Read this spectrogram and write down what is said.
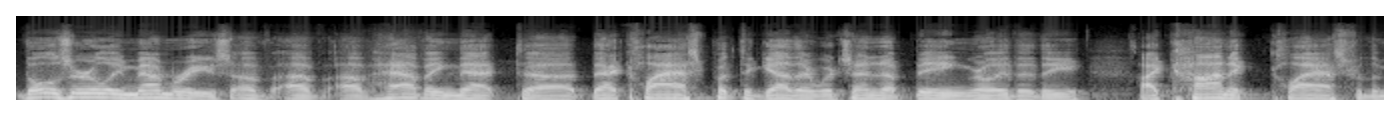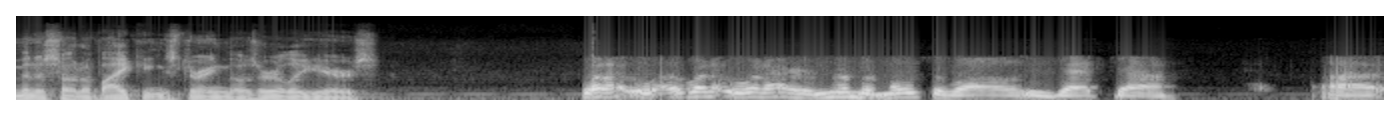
those early memories of of, of having that uh, that class put together, which ended up being really the, the iconic class for the Minnesota Vikings during those early years. Well, what, what I remember most of all is that uh, uh,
